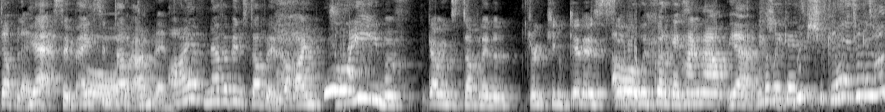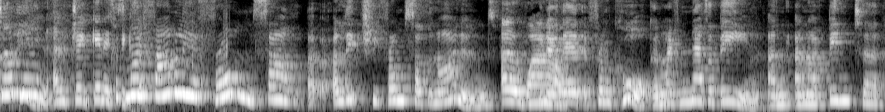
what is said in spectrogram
Dublin. yeah, so based Oh, in Dublin. Dublin. I have never been to Dublin, but I dream of going to Dublin and drinking Guinness. Oh, we've got to go to- hang out. Yeah, Can we go? We to, should go to Dublin and drink Guinness. Because my family are from South, uh, are literally from Southern Ireland. Oh, wow. You know, they're from Cork, and I've never been, and and I've been to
